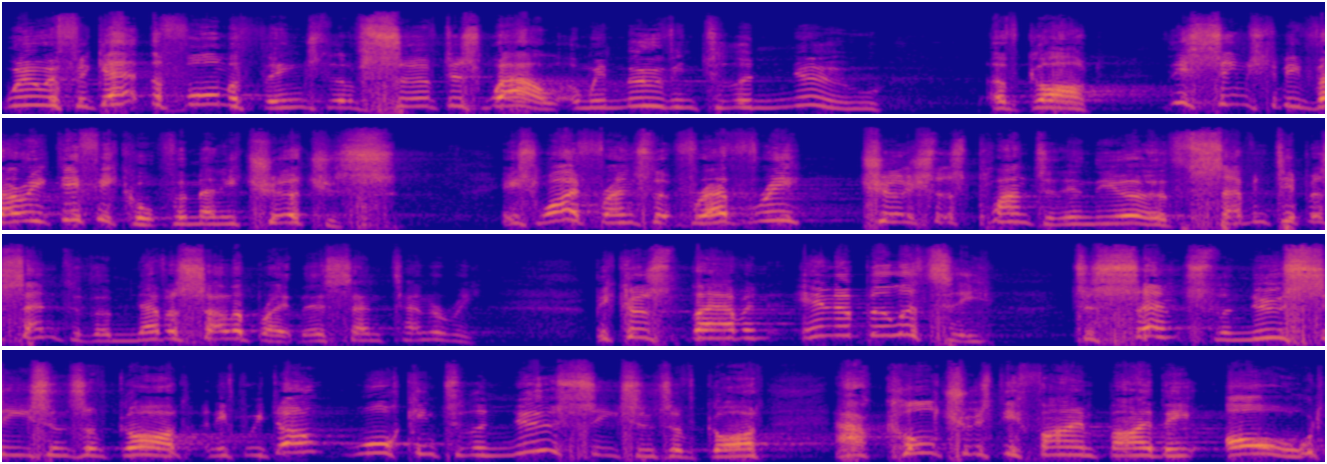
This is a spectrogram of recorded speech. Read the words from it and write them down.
Where we forget the former things that have served us well and we move into the new of God. This seems to be very difficult for many churches. It's why, friends, that for every church that's planted in the earth, 70% of them never celebrate their centenary because they have an inability to sense the new seasons of God. And if we don't walk into the new seasons of God, our culture is defined by the old.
